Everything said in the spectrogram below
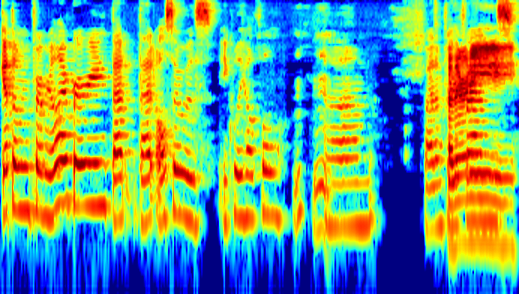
get them from your library. That that also is equally helpful. Mhm. Um, buy them for Are your there friends. any-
